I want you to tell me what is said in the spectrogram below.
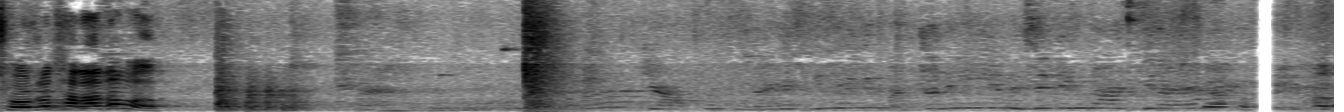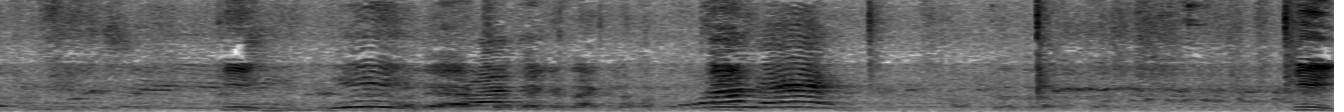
ছোট থালা দেবো। কি? আমটা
